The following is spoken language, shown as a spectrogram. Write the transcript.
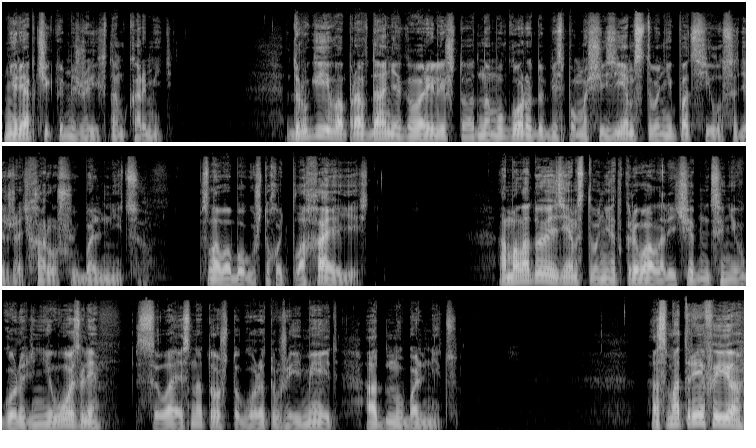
Не рябчиками же их там кормить. Другие в оправдание говорили, что одному городу без помощи земства не под силу содержать хорошую больницу. Слава богу, что хоть плохая есть. А молодое земство не открывало лечебницы ни в городе, ни возле, ссылаясь на то, что город уже имеет одну больницу. Осмотрев ее,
